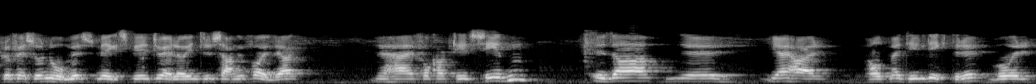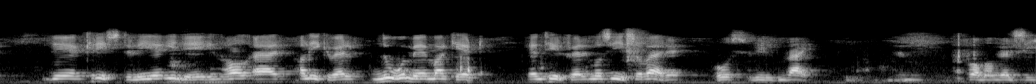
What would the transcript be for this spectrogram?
professor Nomes meget spirituelle og interessante foredrag her for kort tid siden, da uh, jeg har holdt meg til diktere hvor det kristelige idéinnhold er allikevel noe mer markert enn tilfellet må sies å være hos Wildenberg, får man vel si.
